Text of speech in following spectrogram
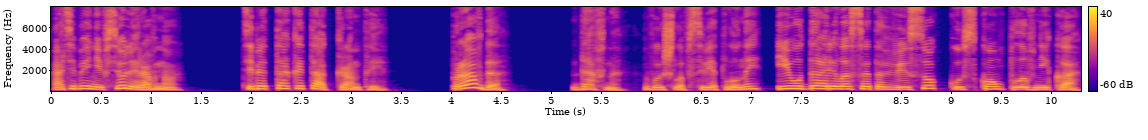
А тебе не все ли равно? Тебе так и так кранты. Правда? Дафна вышла в свет луны и ударила Сета в висок куском плавника.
